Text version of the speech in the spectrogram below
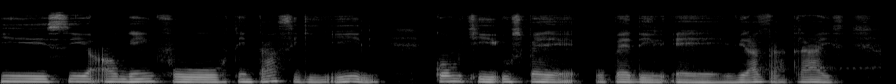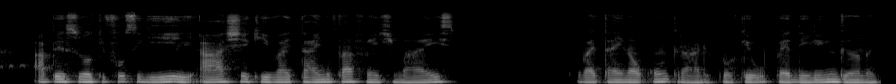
E se alguém for tentar seguir ele, como que os pé, o pé dele é virado para trás, a pessoa que for seguir ele acha que vai estar tá indo para frente, mas vai estar tá indo ao contrário, porque o pé dele engana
